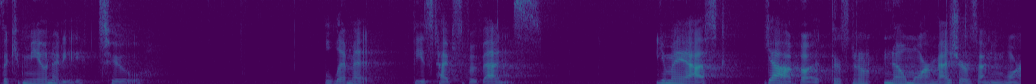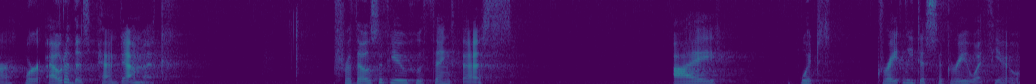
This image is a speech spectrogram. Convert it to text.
the community to limit these types of events. You may ask, Yeah, but there's no, no more measures anymore. We're out of this pandemic. For those of you who think this, I would greatly disagree with you.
